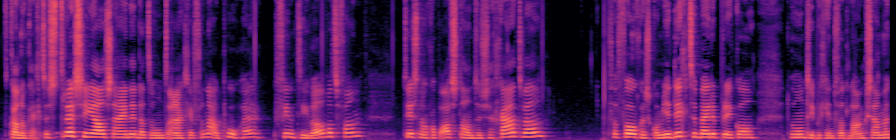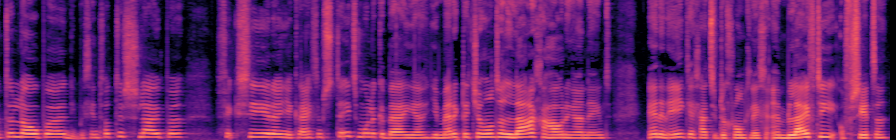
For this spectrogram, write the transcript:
het kan ook echt een stresssignaal zijn, hè, dat de hond aangeeft van nou poeh, hè, ik vind hier wel wat van. Het is nog op afstand, dus het gaat wel. Vervolgens kom je dichter bij de prikkel. De hond die begint wat langzamer te lopen, die begint wat te sluipen. Fixeren, je krijgt hem steeds moeilijker bij je. Je merkt dat je hond een lage houding aanneemt. En in één keer gaat hij op de grond liggen en blijft hij, of zitten,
